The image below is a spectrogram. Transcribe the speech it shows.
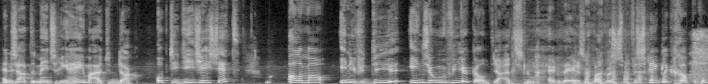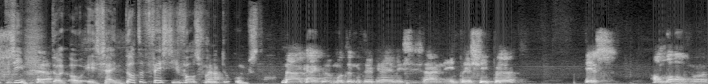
En er zaten mensen gingen helemaal uit hun dak op die DJ-set. Allemaal individuen in zo'n vierkant. Ja, het sloeg echt nergens op. Maar het was verschrikkelijk grappig om te zien. Ja. Ik dacht, oh, is- zijn dat de festivals van Ja. de toekomst? Nou, kijk, we moeten natuurlijk realistisch zijn. In principe is anderhalve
